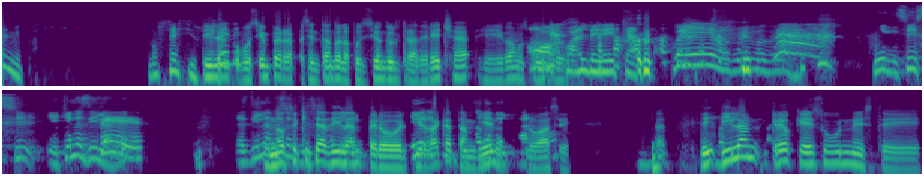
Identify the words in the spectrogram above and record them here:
es mi posición. No sé si ustedes... Dylan, como siempre, representando la posición de ultraderecha. eh, vamos con Oh, ¿cuál derecha? huevos, huevos, huevos. Sí, sí, sí. ¿Y quién es Dylan? eh? Es Dylan. no es sé quién sea Dylan, pero el Dylan Pirraca también lo hace. Ah, Dylan creo que es un este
